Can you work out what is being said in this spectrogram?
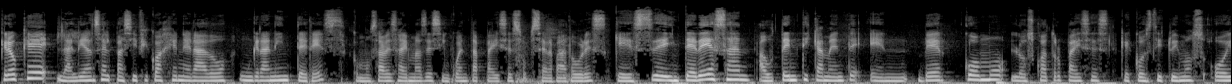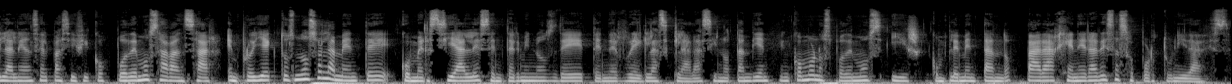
Creo que la Alianza del Pacífico ha generado un gran interés. Como sabes, hay más de 50 países observadores que se interesan auténticamente en ver cómo los cuatro países que constituimos hoy la Alianza del Pacífico podemos avanzar en proyectos no solamente comerciales en términos de tener reglas claras, sino también en cómo nos podemos ir complementando para generar esas oportunidades.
